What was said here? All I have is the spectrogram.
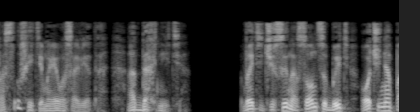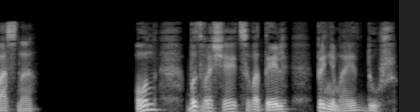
«Послушайте моего совета, отдохните. В эти часы на солнце быть очень опасно». Он возвращается в отель, принимает душ.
